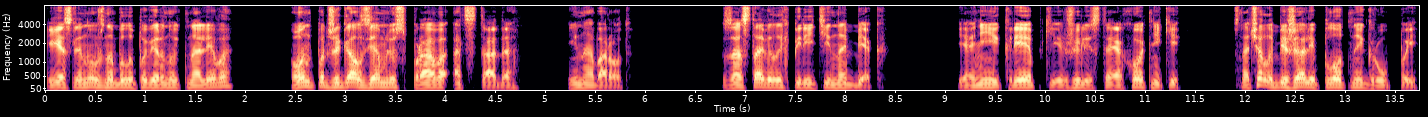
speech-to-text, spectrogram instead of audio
Если нужно было повернуть налево, он поджигал землю справа от стада. И наоборот. заставил их перейти на бег. И они, крепкие, жилистые охотники, сначала бежали плотной группой,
